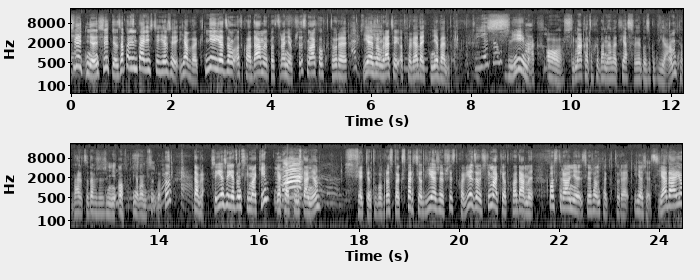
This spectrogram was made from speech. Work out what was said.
świetnie, świetnie. Zapamiętaliście jeże jabłek nie jedzą, odkładamy po stronie przysmaków, które jeżom raczej odpowiadać nie będą. Czy jedzą Ślimak. O, ślimaka to chyba nawet ja swojego zgubiłam. To bardzo dobrze, że mi... O, ja mam tego tu. Dobra, czy jeże jedzą ślimaki? Jak waszym zdaniem? Świetnie, tu po prostu eksperci od jeży wszystko wiedzą. Ślimaki odkładamy po stronie zwierzątek, które jeże zjadają.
